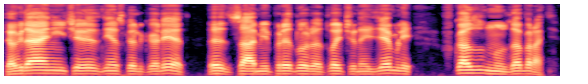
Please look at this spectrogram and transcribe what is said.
Тогда они через несколько лет Э, сами предложат выченные земли в казну забрать.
